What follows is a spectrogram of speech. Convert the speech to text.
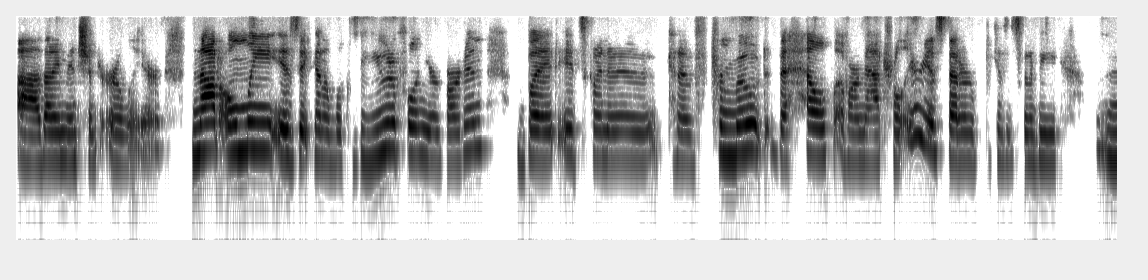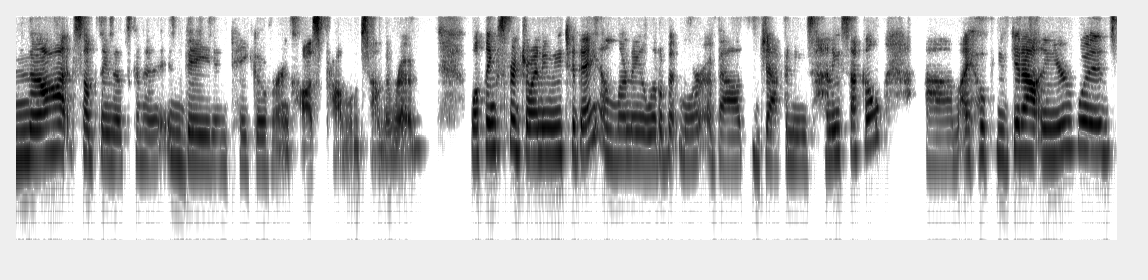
uh, that I mentioned earlier. Not only is it going to look beautiful in your garden, but it's going to kind of promote the health of our natural areas better because it's going to be not something that's going to invade and take over and cause problems down the road. Well, thanks for joining me today and learning a little bit more about Japanese honeysuckle. Um, I hope you get out in your woods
